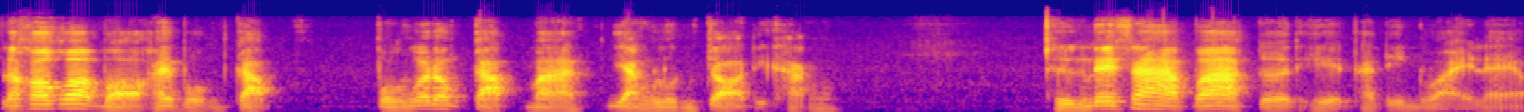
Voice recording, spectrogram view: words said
แล้วเขาก็บอกให้ผมกลับ ผมก็ต้องกลับมายังหลุนจอดอีกครั้ง ถึงได้ทราบว่าเกิดเหตุแผ่นดินไหวแล้ว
